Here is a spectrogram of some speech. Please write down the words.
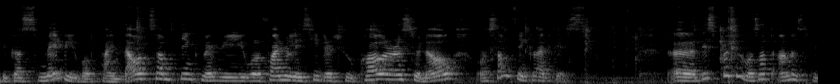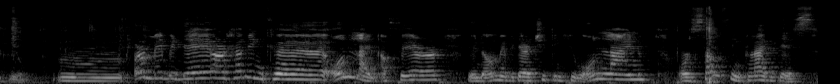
because maybe you will find out something maybe you will finally see their true colors you know or something like this. Uh, this person was not honest with you. Mm, or maybe they are having uh, online affair you know maybe they're cheating you online or something like this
